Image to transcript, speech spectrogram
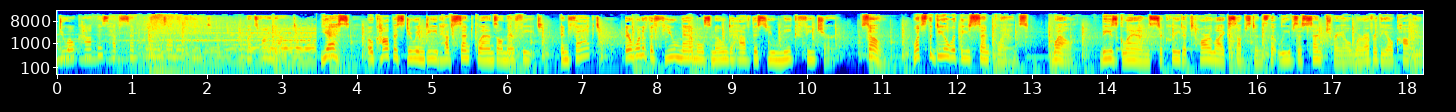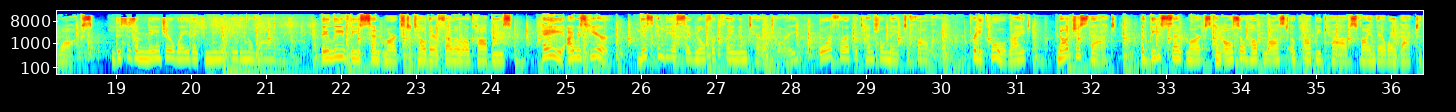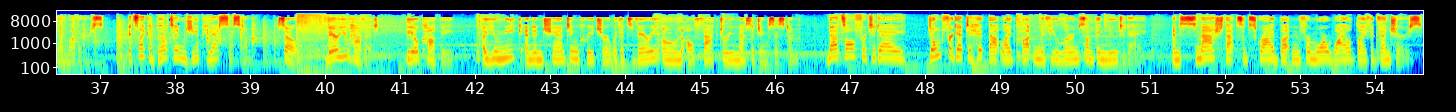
Do okapis have scent glands on their feet? Let's find out. Yes, okapis do indeed have scent glands on their feet. In fact, they're one of the few mammals known to have this unique feature. So, what's the deal with these scent glands? Well, these glands secrete a tar-like substance that leaves a scent trail wherever the okapi walks. This is a major way they communicate in the wild. They leave these scent marks to tell their fellow okapis, hey, I was here. This can be a signal for claiming territory or for a potential mate to follow. Pretty cool, right? Not just that, but these scent marks can also help lost okapi calves find their way back to their mothers. It's like a built-in GPS system. So, there you have it, the okapi, a unique and enchanting creature with its very own olfactory messaging system. That's all for today. Don't forget to hit that like button if you learned something new today, and smash that subscribe button for more wildlife adventures.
